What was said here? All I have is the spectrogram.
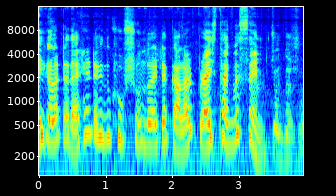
এই কালারটা দেখেন এটা কিন্তু খুব সুন্দর একটা কালার প্রাইস থাকবে সেম চোদ্দোশো।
